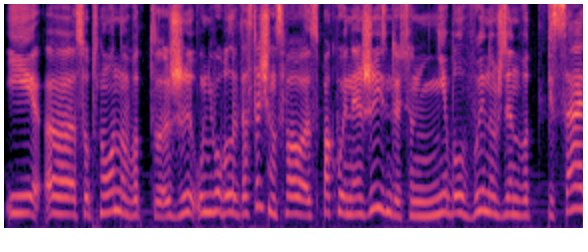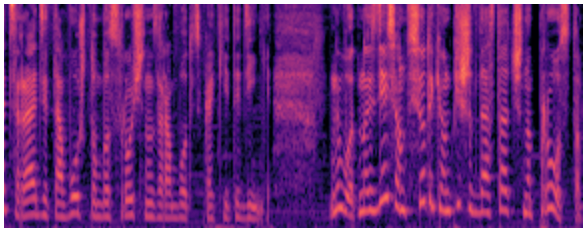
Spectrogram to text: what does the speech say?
и, э, собственно, он вот жи, у него была достаточно спокойная жизнь, то есть он не был вынужден вот писать ради того, чтобы срочно заработать какие-то деньги. Ну вот, но здесь он все-таки он пишет достаточно просто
